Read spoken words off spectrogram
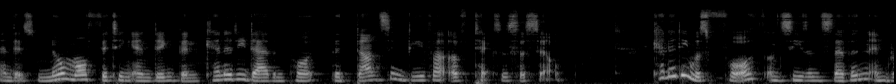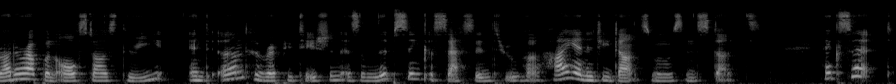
and there's no more fitting ending than Kennedy Davenport, the dancing diva of Texas herself. Kennedy was fourth on season 7 and runner up on All Stars 3, and earned her reputation as a lip sync assassin through her high energy dance moves and stunts. Except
